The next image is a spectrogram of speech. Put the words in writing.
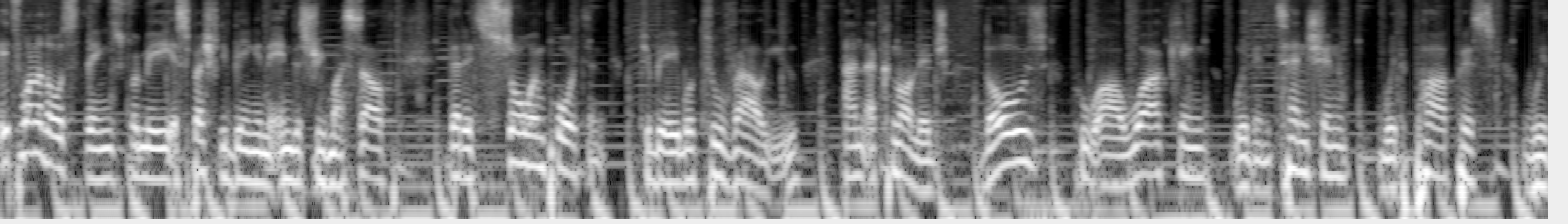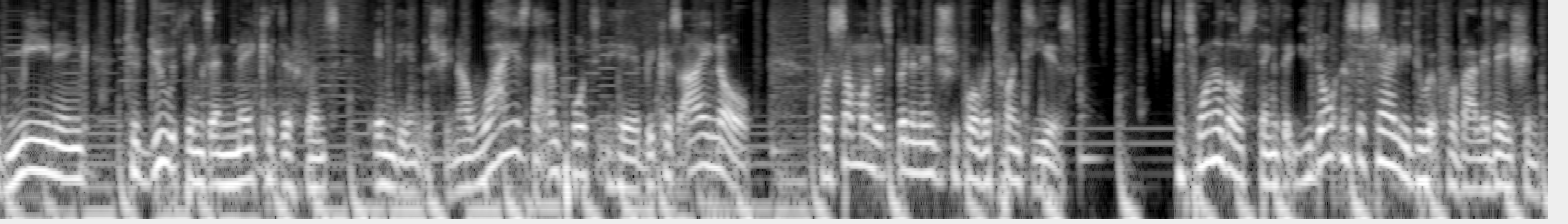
it's one of those things for me, especially being in the industry myself, that it's so important to be able to value and acknowledge those who are working with intention, with purpose, with meaning to do things and make a difference in the industry. Now, why is that important here? Because I know for someone that's been in the industry for over 20 years, it's one of those things that you don't necessarily do it for validation,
